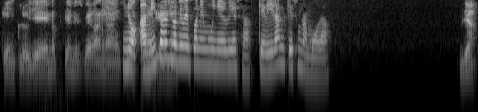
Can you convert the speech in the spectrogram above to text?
que incluyen opciones veganas. No, a mí sabes lo que me pone muy nerviosa, que digan que es una moda. Ya.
